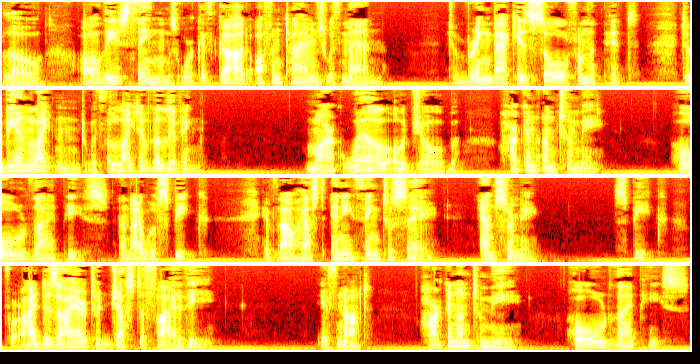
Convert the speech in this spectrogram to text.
Lo, all these things worketh God oftentimes with man, to bring back his soul from the pit, to be enlightened with the light of the living. Mark well, O Job, hearken unto me. Hold thy peace, and I will speak. If thou hast anything to say, answer me. Speak, for I desire to justify thee. If not, hearken unto me. Hold thy peace,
